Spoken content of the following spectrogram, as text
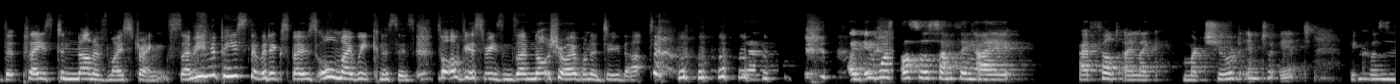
that plays to none of my strengths. I mean, a piece that would expose all my weaknesses for obvious reasons. I'm not sure I want to do that. yeah. It was also something I I felt I like matured into it because mm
